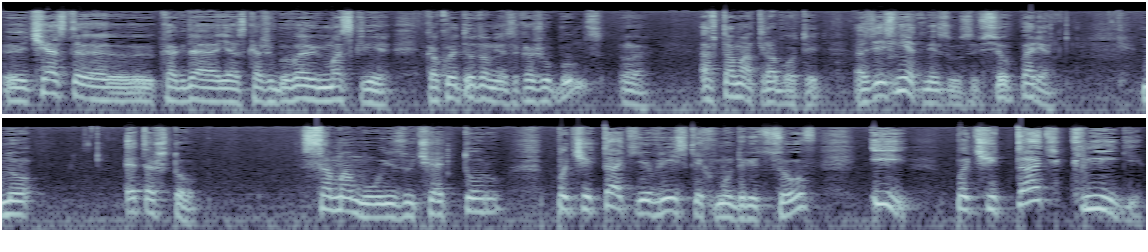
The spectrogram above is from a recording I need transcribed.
Э, часто, когда я, скажем, бываю в Москве, в какой-то дом я закажу бумс, автомат работает, а здесь нет мезузы, все в порядке. Но это что? Самому изучать Тору, почитать еврейских мудрецов и почитать книги.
